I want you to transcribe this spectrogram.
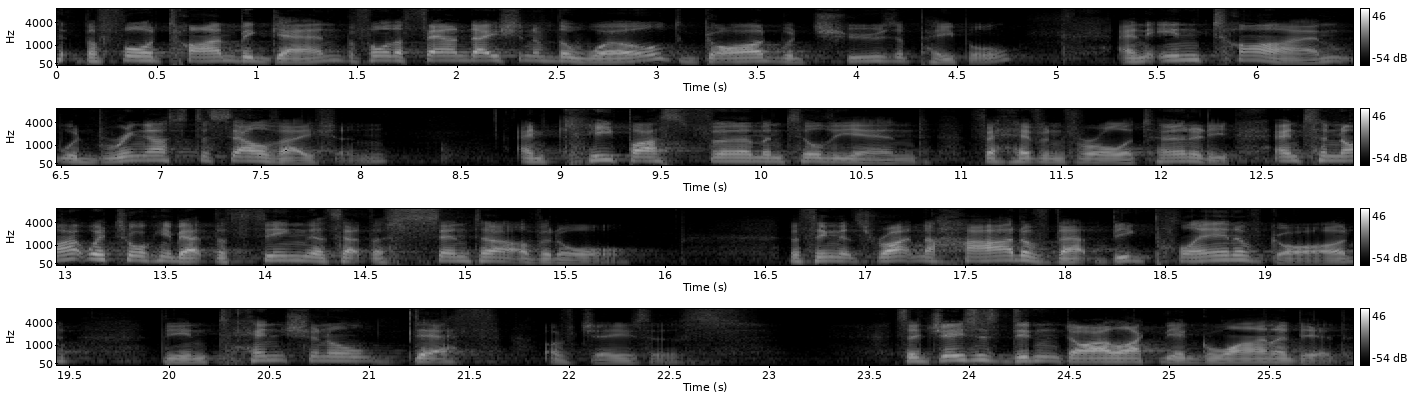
before time began, before the foundation of the world, God would choose a people and in time would bring us to salvation and keep us firm until the end for heaven for all eternity. And tonight we're talking about the thing that's at the center of it all. The thing that's right in the heart of that big plan of God, the intentional death of Jesus. So Jesus didn't die like the iguana did.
